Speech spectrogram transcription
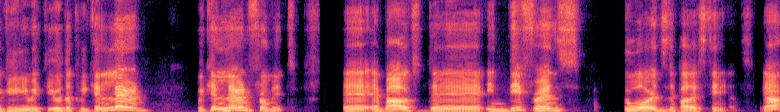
agree with you that we can learn, we can learn from it uh, about the indifference towards the Palestinians. Yeah,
